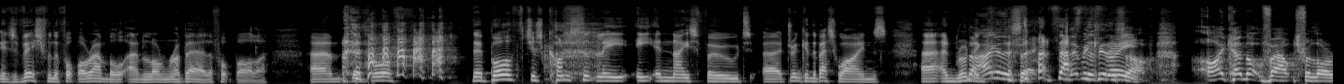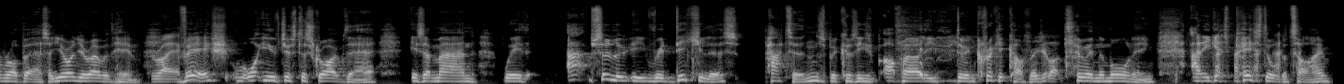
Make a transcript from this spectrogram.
it's Vish from the Football Ramble and Laurent Robert, the footballer. Um, they're both. They're both just constantly eating nice food, uh, drinking the best wines, uh, and running. No, hang on a sec. That- that's Let me clear this up. I cannot vouch for Laurent Robert, so you're on your own with him. Right, okay. Vish, what you've just described there is a man with absolutely ridiculous patterns because he's up early doing cricket coverage at like two in the morning and he gets pissed all the time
